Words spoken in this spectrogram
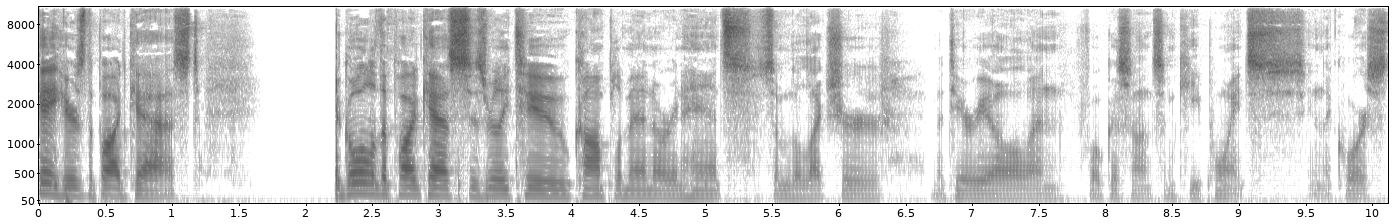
Okay, here's the podcast. The goal of the podcast is really to complement or enhance some of the lecture material and focus on some key points in the course.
